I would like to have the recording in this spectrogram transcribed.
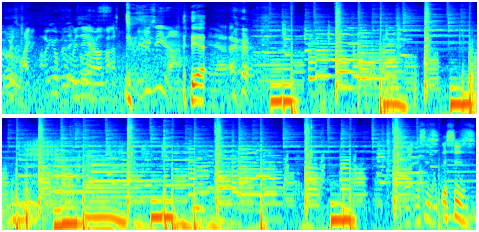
foot was like, oh, your foot was here. I was about to. Did you see that? Yeah. Right, this is this has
